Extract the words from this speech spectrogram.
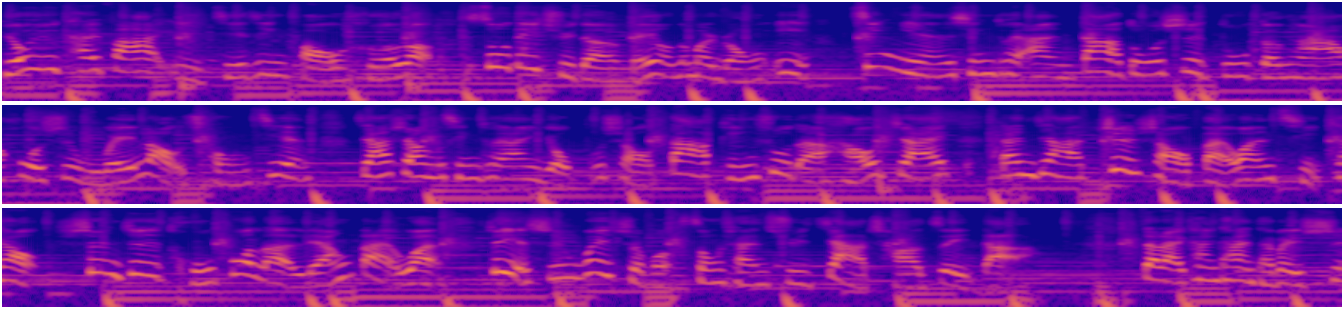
由于开发已接近饱和了，速地取得没有那么容易。近年新推案大多是都更啊，或是危老重建，加上新推案有不少大坪数的豪宅，单价至少百万起跳，甚至突破了两百万，这也是为什么松山区价差最大。再来看看台北市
